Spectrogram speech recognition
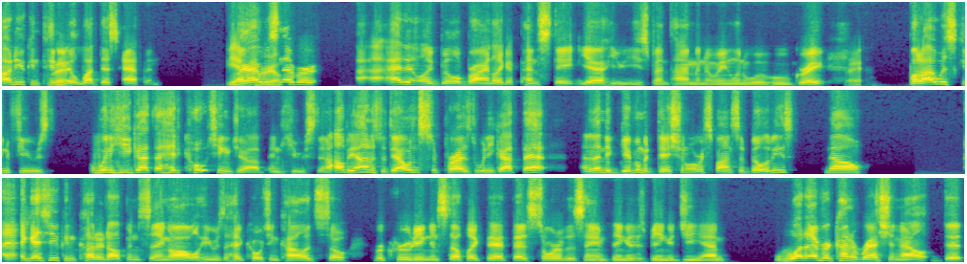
how do you continue Right. to let this happen? Yeah, like I was real. never, I, I didn't like Bill O'Brien like at Penn State. Yeah, he he spent time in New England, woohoo, great. Right. But I was confused when he got the head coaching job in Houston. I'll be honest with you, I was surprised when he got that, and then to give him additional responsibilities. Now, I I guess you can cut it up and saying, oh, well, he was a head coach in college, so recruiting and stuff like that, that's sort of the same thing as being a GM. Whatever kind of rationale that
